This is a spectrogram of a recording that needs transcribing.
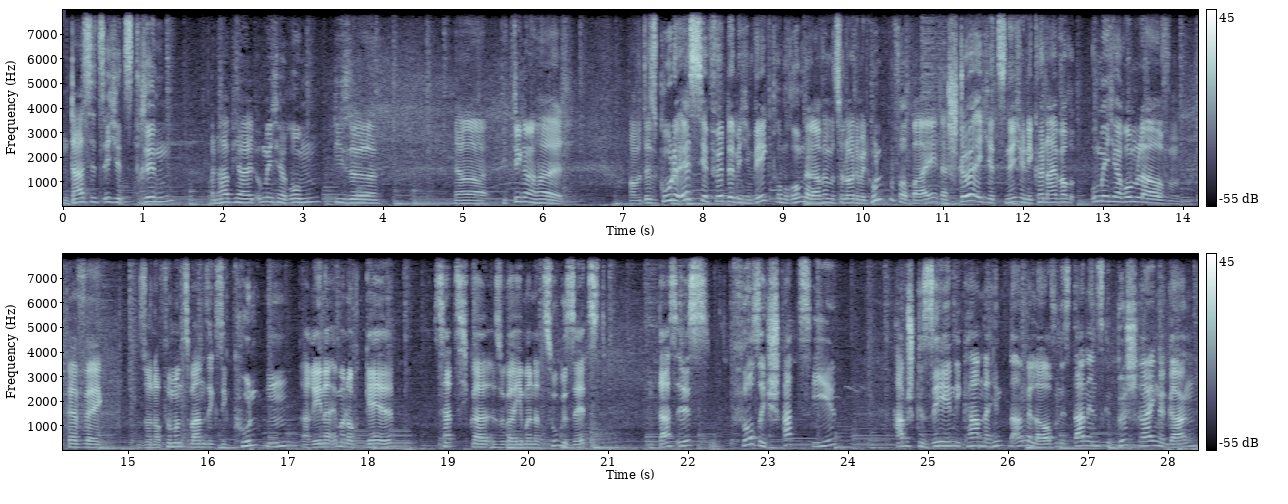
Und da sitze ich jetzt drin und habe hier halt um mich herum diese ja, die Dinger halt. Aber das Gute ist, hier führt nämlich ein Weg drumherum, da laufen immer zu Leute mit Hunden vorbei. Da störe ich jetzt nicht und die können einfach um mich herumlaufen. Perfekt. So, noch 25 Sekunden. Arena immer noch gelb. Es hat sich sogar, sogar jemand dazugesetzt. Und das ist Pfirsich Schatzi. Habe ich gesehen, die kam da hinten angelaufen, ist dann ins Gebüsch reingegangen.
